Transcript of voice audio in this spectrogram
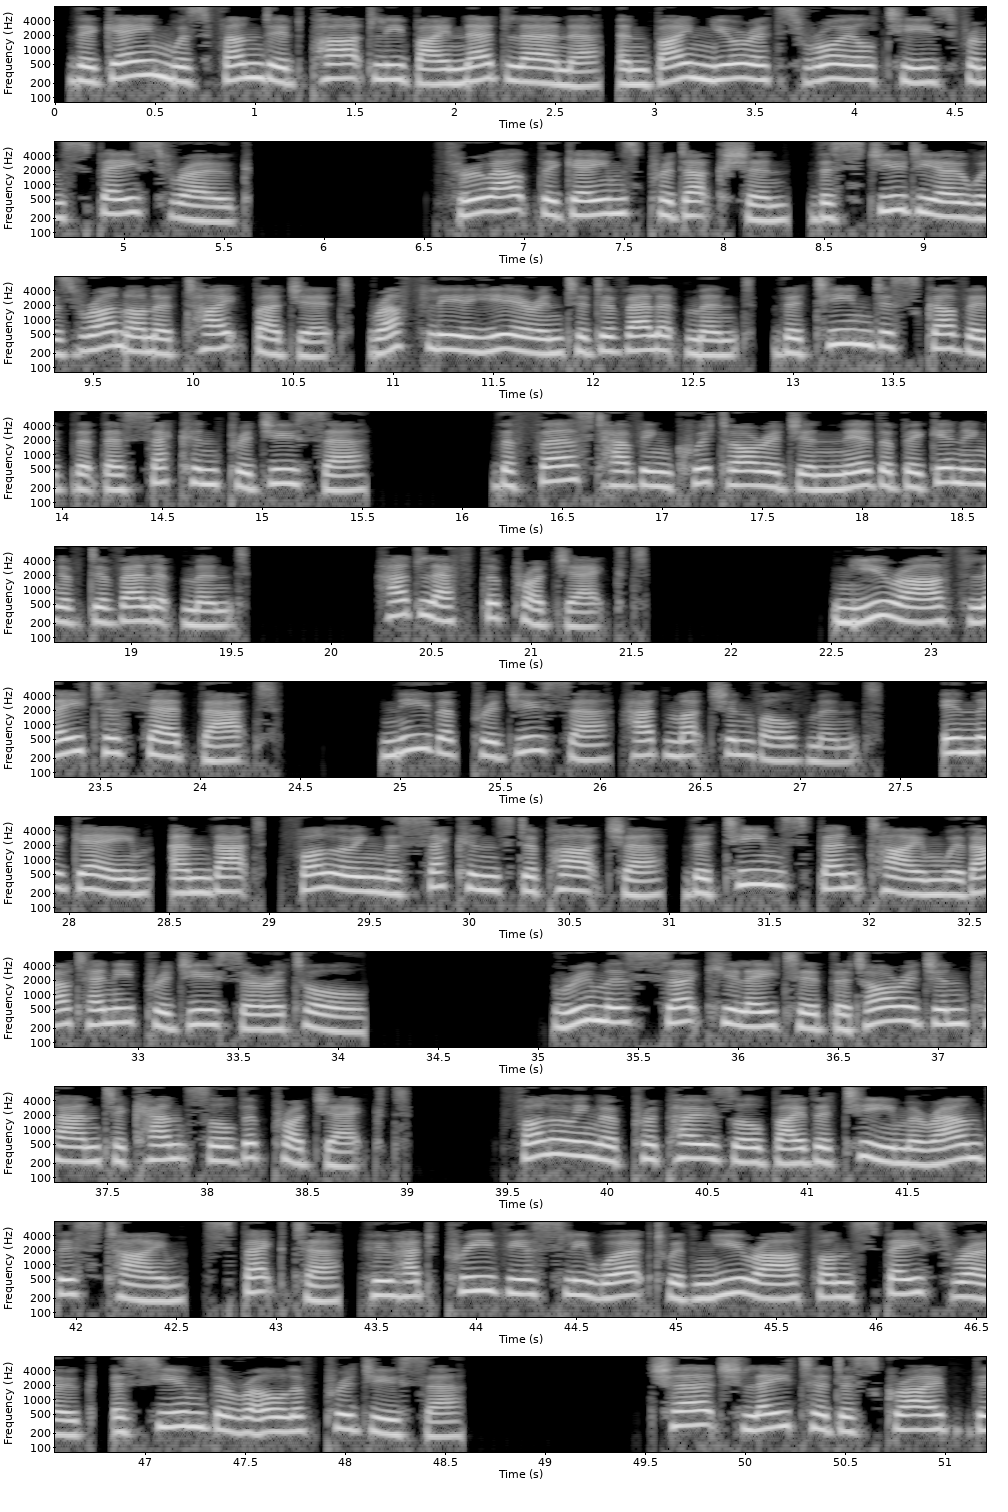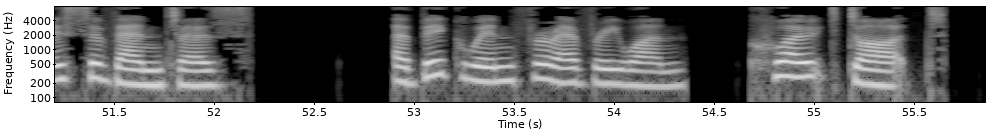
The game was funded partly by Ned Lerner, and by Neurath's royalties from Space Rogue. Throughout the game's production, the studio was run on a tight budget. Roughly a year into development, the team discovered that their second producer the first having quit Origin near the beginning of development had left the project. Neurath later said that neither producer had much involvement in the game, and that, following the second's departure, the team spent time without any producer at all. Rumors circulated that Origin planned to cancel the project. Following a proposal by the team around this time, Spector, who had previously worked with Neurath on Space Rogue, assumed the role of producer. Church later described this event as a big win for everyone.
